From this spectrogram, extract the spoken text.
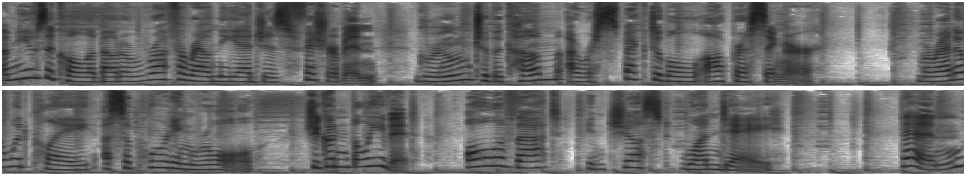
a musical about a rough around the edges fisherman groomed to become a respectable opera singer. Moreno would play a supporting role. She couldn't believe it. All of that in just one day. Then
